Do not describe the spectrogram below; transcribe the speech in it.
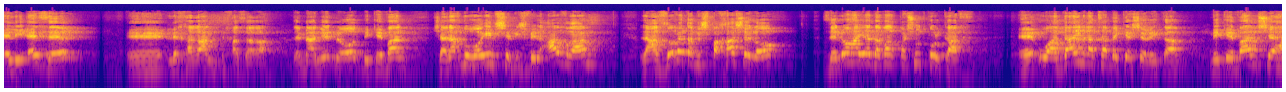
אליעזר לחרן בחזרה. זה מעניין מאוד מכיוון שאנחנו רואים שבשביל אברהם לעזוב את המשפחה שלו זה לא היה דבר פשוט כל כך. אה, הוא עדיין רצה בקשר איתם מכיוון שהקשר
